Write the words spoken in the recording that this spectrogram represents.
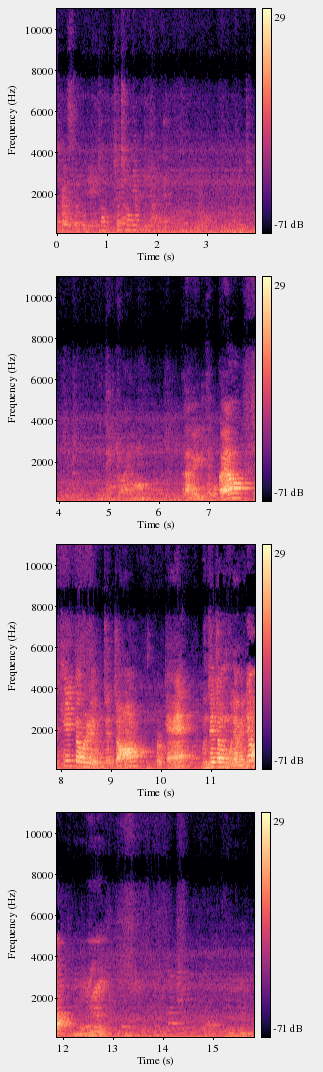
잘 쓰고? 천천히 할게요. 네. 네, 좋아요. 그 다음에 여기 밑에 볼까요? KW의 문제점 볼게. 문제점은 뭐냐면요. 음, 음,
